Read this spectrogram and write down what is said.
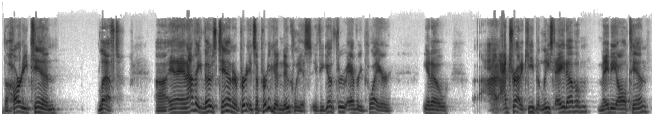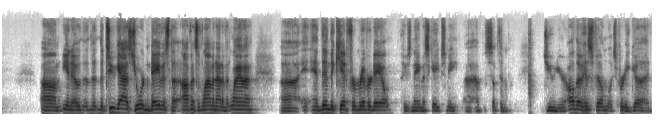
the Hardy ten left, uh, and, and I think those ten are pretty. It's a pretty good nucleus if you go through every player. You know, I, would try to keep at least eight of them, maybe all ten. Um, you know, the, the, the two guys, Jordan Davis, the offensive lineman out of Atlanta, uh, and, and, then the kid from Riverdale, whose name escapes me, uh, something junior. Although his film looks pretty good.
